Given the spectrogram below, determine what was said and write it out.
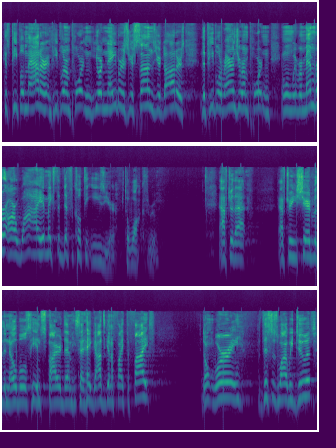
because people matter and people are important. Your neighbors, your sons, your daughters, the people around you are important. And when we remember our why, it makes the difficulty easier to walk through. After that, after he shared with the nobles, he inspired them. He said, Hey, God's going to fight the fight. Don't worry. This is why we do it.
